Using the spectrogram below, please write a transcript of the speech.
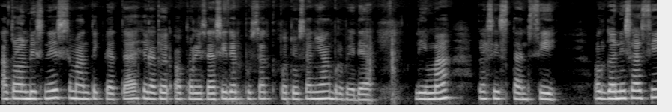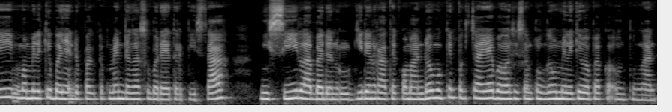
aturan bisnis, semantik data, hierarki otorisasi, dan pusat keputusan yang berbeda. 5. Resistensi Organisasi memiliki banyak departemen dengan sumber daya terpisah, misi, laba dan rugi, dan rantai komando mungkin percaya bahwa sistem tunggal memiliki beberapa keuntungan.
